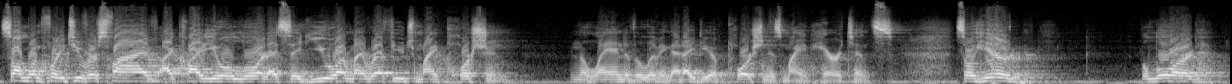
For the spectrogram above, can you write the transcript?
Psalm 142, verse 5 I cry to you, O Lord. I said, You are my refuge, my portion in the land of the living. That idea of portion is my inheritance. So here, the Lord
